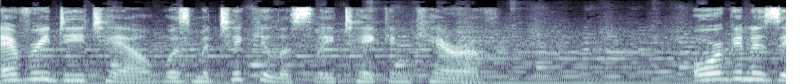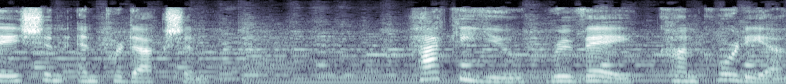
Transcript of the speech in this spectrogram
every detail was meticulously taken care of. Organization and production. HacceU, Rive, Concordia,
